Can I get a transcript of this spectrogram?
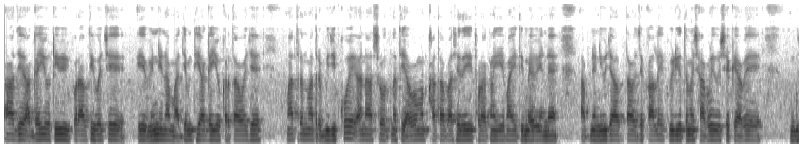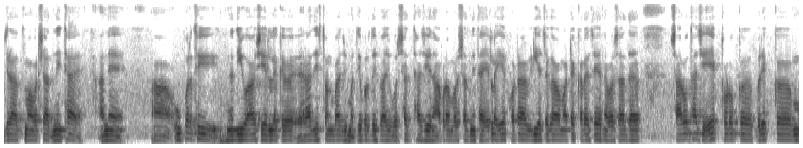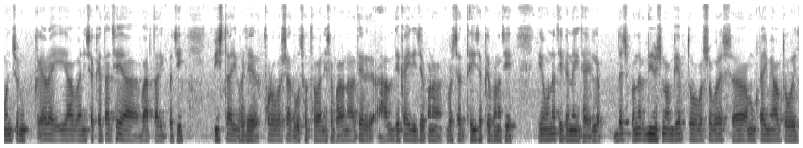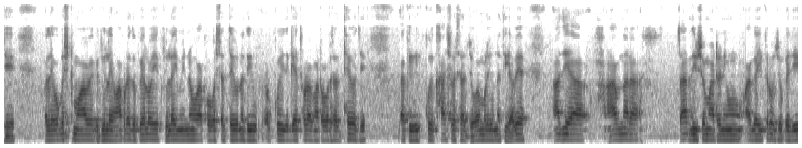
આ જે આગાહીઓ ટીવી ઉપર આવતી હોય છે, એ વીંડીના માધ્યમથી આગાહીઓ કરતા હોય છે. માત્ર ને માત્ર બીજી કોઈ આના સ્ત્રોત નથી. હવામાન ખાતા પાસેથી થોડા ઘણી માહિતી મેળવીને આપને ન્યૂઝ આપતા હોય છે. કાલે એક વીડિયો તમે સાંભળ્યું હશે કે હવે ગુજરાતમાં વરસાદ નહીં થાય અને ઉપરથી નદીઓ આવશે એટલે કે રાજસ્થાન બાજુ, મધ્યપ્રદેશ બાજુ વરસાદ થશે અને આપણામાં વરસાદ નહીં થાય. એટલે એ ખોટા વીડિયો ચગાવવા માટે કરે છે અને વરસાદ સારો થશે, એક થોડોક બ્રેક મોન્સૂન કહેવાય, એ આવવાની શક્યતા છે. આ બાર તારીખ પછી, વીસ તારીખ પછી થોડો વરસાદ ઓછો થવાની સંભાવના અત્યારે હાલ દેખાઈ રહી છે, પણ વરસાદ થઈ શકે પણ છે, એવું નથી કે નહીં થાય. એટલે દસ પંદર દિવસનો ગેપ તો વર્ષો વર્ષ અમુક ટાઈમે આવતો હોય છે. ભલે ઓગસ્ટમાં આવે કે જુલાઈમાં આપણે તો પહેલો એક જુલાઈ મહિનો આખો વરસાદ થયો નથી, કોઈ જગ્યાએ થોડા મોટો વરસાદ થયો છે. બાકી કોઈ ખાસ વરસાદ જોવા મળ્યો નથી. હવે આજે આ આવનારા ચાર દિવસો માટેની હું આગાહી કરું છું કે જે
